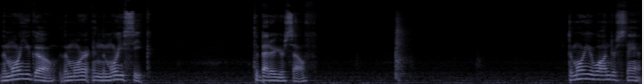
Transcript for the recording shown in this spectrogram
The more you go, the more and the more you seek to better yourself, the more you will understand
